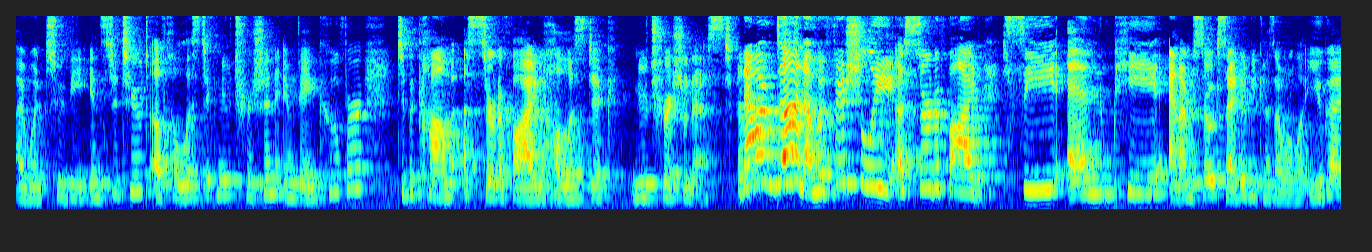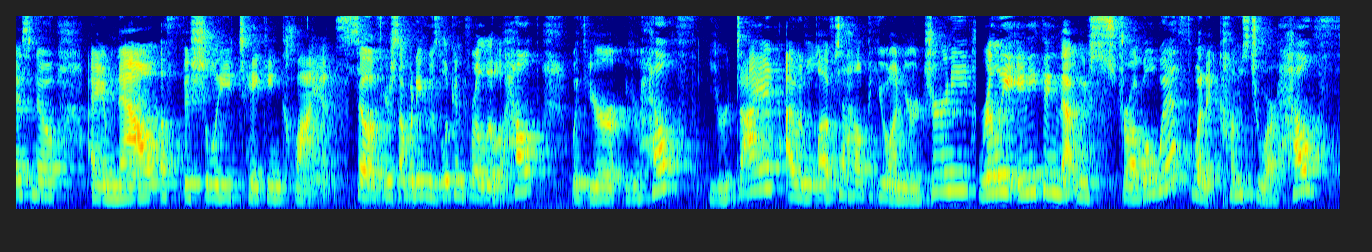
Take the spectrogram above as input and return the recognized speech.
I went to the Institute of Holistic Nutrition in Vancouver to become a certified holistic nutritionist. Now I'm done. I'm officially a certified CNP, and I'm so excited because I want to let you guys know I am now officially taking clients. So if you're somebody who's looking for a little help with your, your health, your diet. I would love to help you on your journey. Really, anything that we struggle with when it comes to our health,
